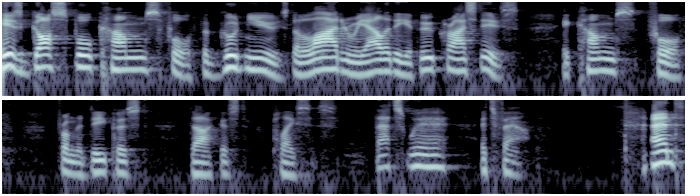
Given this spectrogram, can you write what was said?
His gospel comes forth, the good news, the light and reality of who Christ is. It comes forth from the deepest, darkest places. That's where it's found. And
